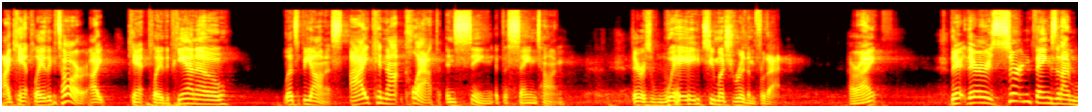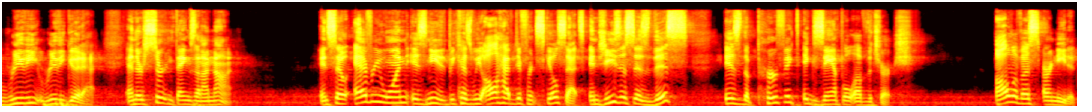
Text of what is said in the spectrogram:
I can't play the guitar. I can't play the piano let's be honest, I cannot clap and sing at the same time. There is way too much rhythm for that. All right? There, there is certain things that I'm really, really good at, and there's certain things that I'm not. And so everyone is needed because we all have different skill sets. And Jesus says this is the perfect example of the church. All of us are needed.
